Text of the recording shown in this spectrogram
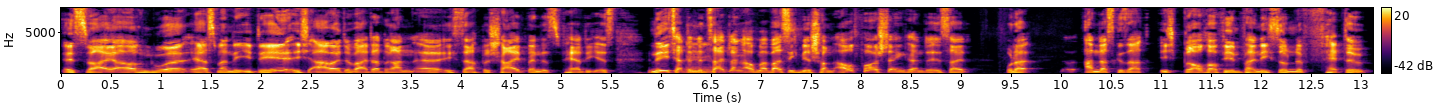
Es war ja auch nur erstmal eine Idee. Ich arbeite weiter dran. Äh, ich sag Bescheid, wenn es fertig ist. Nee, ich hatte mhm. eine Zeit lang auch mal, was ich mir schon auch vorstellen könnte, ist halt, oder äh, anders gesagt, ich brauche auf jeden Fall nicht so eine fette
